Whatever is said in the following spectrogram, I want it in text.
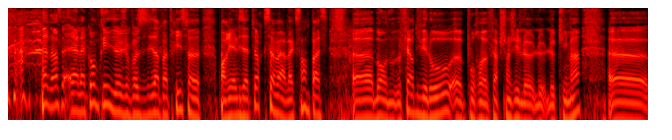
non, elle a compris. Je pose à Patrice, euh, mon réalisateur, que ça va, l'accent passe. Euh, bon, faire du vélo euh, pour euh, faire changer le, le- le climat. Euh,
